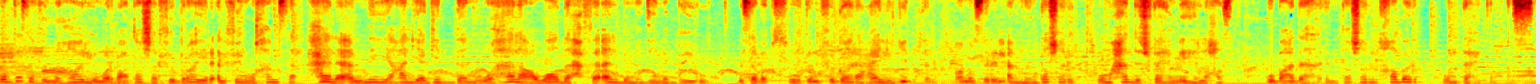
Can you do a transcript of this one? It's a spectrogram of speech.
منتصف النهار يوم 14 فبراير 2005 حالة أمنية عالية جدا وهلع واضح في قلب مدينة بيروت بسبب صوت انفجار عالي جدا. عناصر الأمن انتشرت ومحدش فاهم إيه اللي حصل وبعدها انتشر الخبر وانتهت القصة.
